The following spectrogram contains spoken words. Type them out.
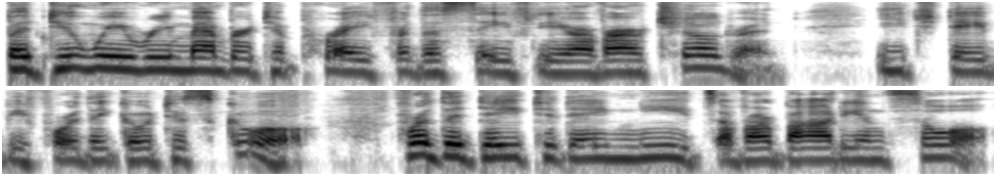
But do we remember to pray for the safety of our children each day before they go to school, for the day to day needs of our body and soul,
